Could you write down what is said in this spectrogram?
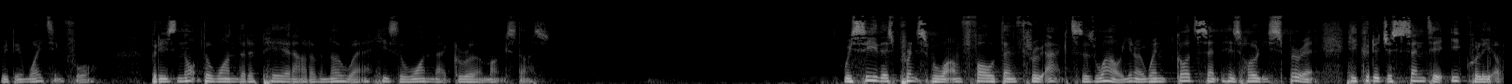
we've been waiting for. But he's not the one that appeared out of nowhere. He's the one that grew amongst us. We see this principle unfold then through Acts as well. You know, when God sent His Holy Spirit, He could have just sent it equally up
